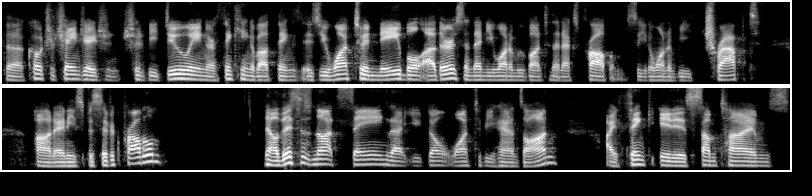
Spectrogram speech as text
the coach or change agent should be doing or thinking about things is you want to enable others and then you want to move on to the next problem. So you don't want to be trapped on any specific problem. Now, this is not saying that you don't want to be hands-on. I think it is sometimes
